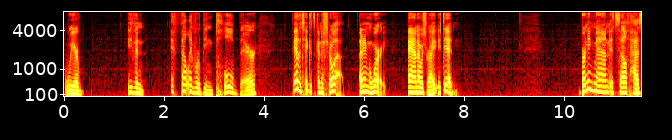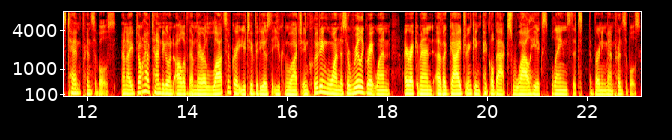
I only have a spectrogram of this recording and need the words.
We are even, it felt like we're being pulled there. The other ticket's going to show up. I didn't even worry. And I was right, it did. Burning Man itself has 10 principles, and I don't have time to go into all of them. There are lots of great YouTube videos that you can watch, including one that's a really great one I recommend of a guy drinking picklebacks while he explains the, the Burning Man principles.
